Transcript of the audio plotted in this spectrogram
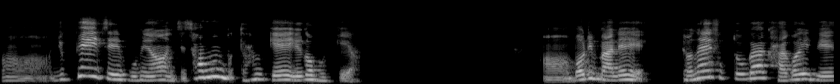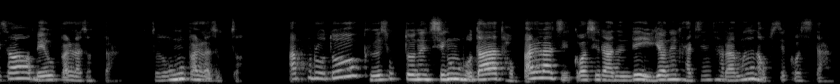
어, 6페이지에 보면 이제 서문부터 함께 읽어볼게요. 어, 머릿말에 변화의 속도가 과거에 비해서 매우 빨라졌다. 너무 빨라졌죠. 앞으로도 그 속도는 지금보다 더 빨라질 것이라는 데 의견을 가진 사람은 없을 것이다.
